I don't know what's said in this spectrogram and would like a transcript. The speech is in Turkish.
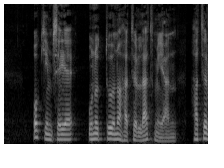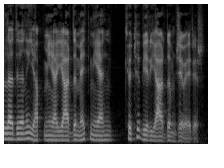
o kimseye unuttuğunu hatırlatmayan, hatırladığını yapmaya yardım etmeyen kötü bir yardımcı verir.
